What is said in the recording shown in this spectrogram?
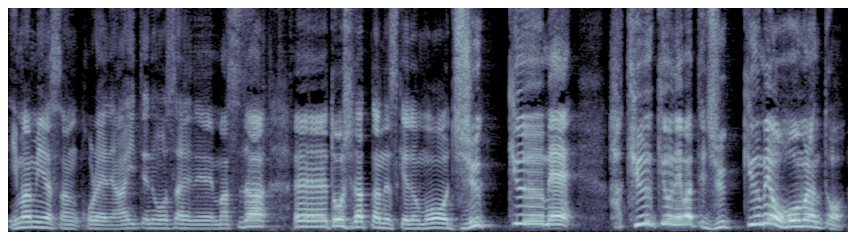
今宮さんこれね相手の抑えね増田、えー、投手だったんですけども10球目9球粘って10球目をホームランと。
